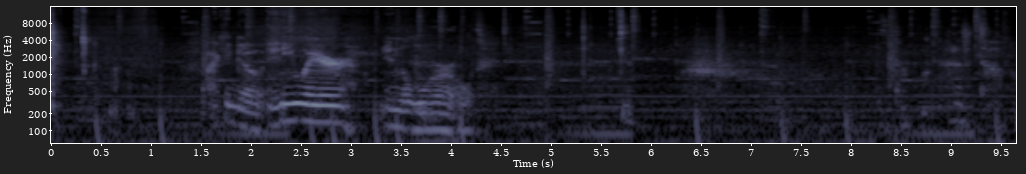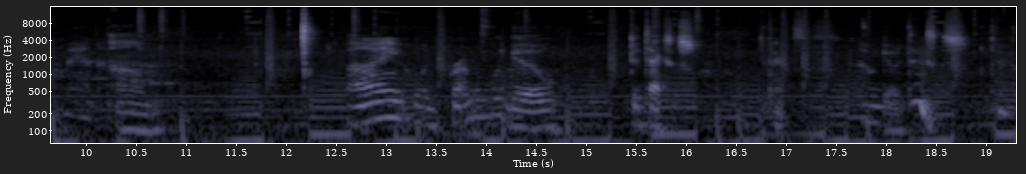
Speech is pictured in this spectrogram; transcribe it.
If I could go anywhere in the world. Probably go to Texas. Texas. I would go to Texas. Texas.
